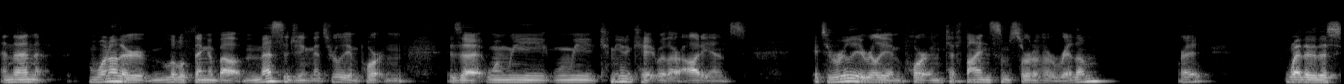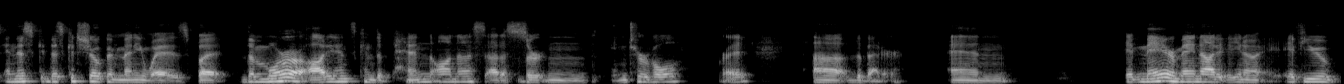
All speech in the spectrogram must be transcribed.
and then one other little thing about messaging that's really important is that when we when we communicate with our audience it's really really important to find some sort of a rhythm right? Whether this and this this could show up in many ways but the more our audience can depend on us at a certain interval right uh, the better. And it may or may not you know if you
